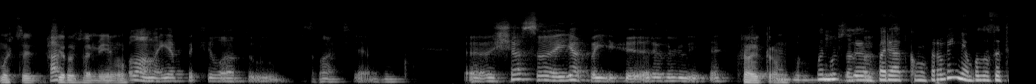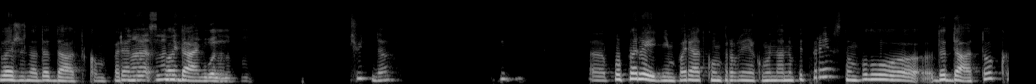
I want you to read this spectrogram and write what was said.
Ми ж це всі А розуміємо. Плани я б хотіла ту знати. Зараз як ви їх е, регулюєте? Хай Минулим порядком управління було затверджено додатком порядок складання. мікрофон. Чуть, да? Е, Попереднім порядком управління комунальним підприємством було додаток,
